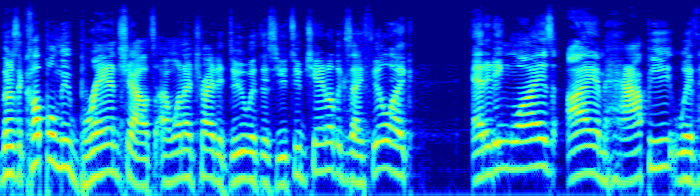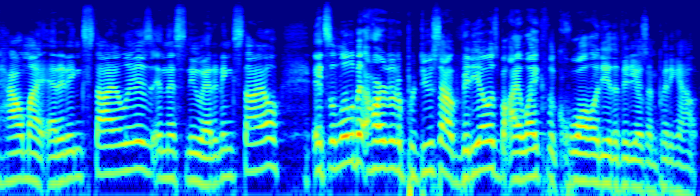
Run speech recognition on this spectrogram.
There's a couple new branch outs I want to try to do with this YouTube channel. Because I feel like editing wise, I am happy with how my editing style is in this new editing style. It's a little bit harder to produce out videos, but I like the quality of the videos I'm putting out.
